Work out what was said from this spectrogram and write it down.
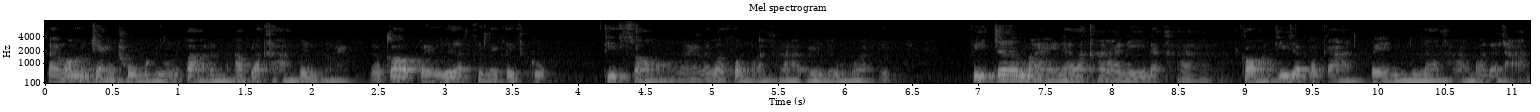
แต่ว่ามันยังถูกอยู่หรือเปล่าเลยอัพราคาขึ้นหน่อย แล้วก็ไปเลือก selected group ที่สองนะแล้วก็ส่งราคาไปดูว่า ฟีเจอร์ใหม่นะราคานี้นะคะ ก่อนที่จะประกาศเป็นราคามาตรฐาน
